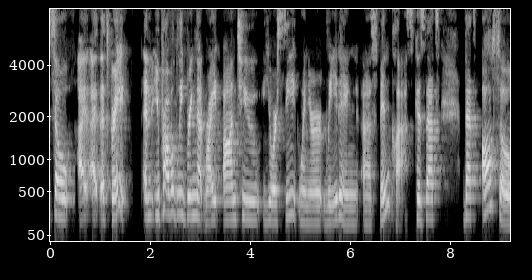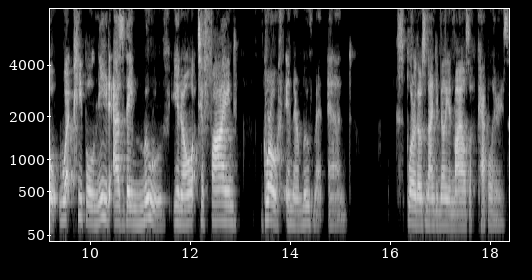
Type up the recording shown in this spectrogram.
So I, I, that's great. And you probably bring that right onto your seat when you're leading a spin class because that's that's also what people need as they move you know to find growth in their movement and explore those 90 million miles of capillaries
